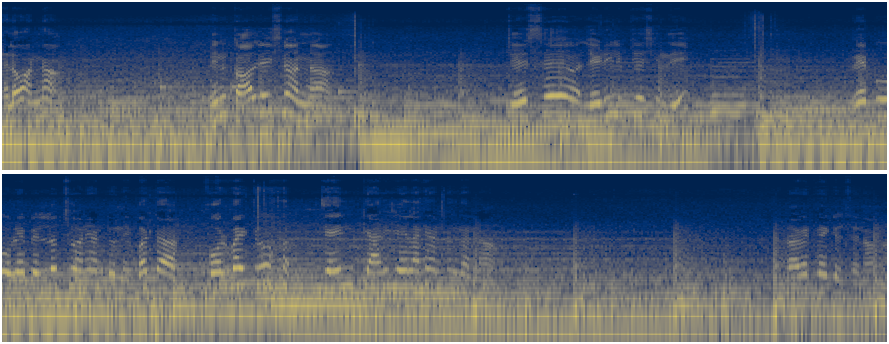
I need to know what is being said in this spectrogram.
హలో అన్నా నేను కాల్ చేసిన అన్నా. చేస్తే లేడీ లిఫ్ట్ చేసింది. రేపు రేపు వెళ్ళొచ్చు అని అంటుంది. But four by two chain carry చేయాలని అంటుంది అన్న ప్రైవేట్ వెహికల్స్ ఏనా అన్న?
